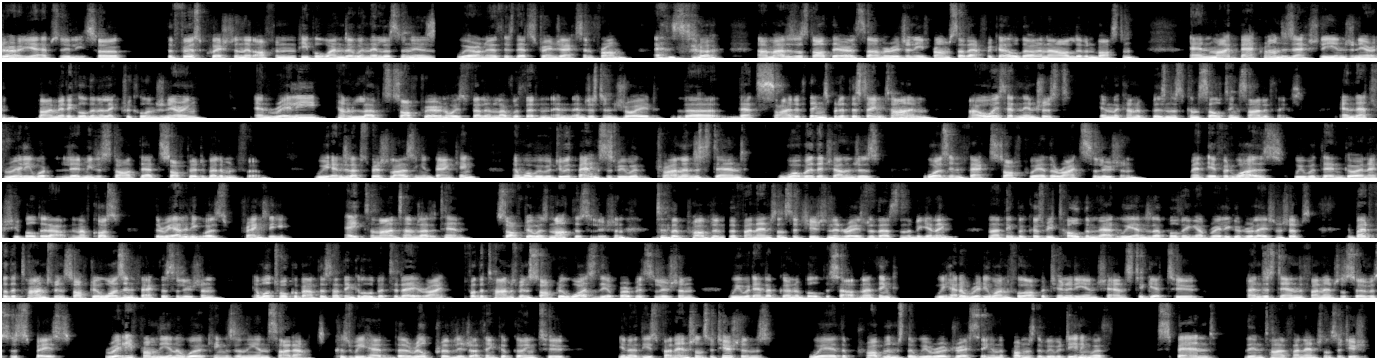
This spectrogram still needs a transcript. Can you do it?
Sure. Yeah, absolutely. So the first question that often people wonder when they listen is, where on earth is that strange accent from? And so I might as well start there. So I'm originally from South Africa, although I now live in Boston. And my background is actually engineering biomedical, then electrical engineering, and really kind of loved software and always fell in love with it and, and, and just enjoyed the that side of things. But at the same time, I always had an interest in the kind of business consulting side of things. And that's really what led me to start that software development firm. We ended up specializing in banking. And what we would do with banks is we would try and understand what were the challenges? Was in fact software the right solution? And if it was, we would then go and actually build it out. And of course, the reality was, frankly, eight to nine times out of 10, software was not the solution to the problem the financial institution had raised with us in the beginning. And I think because we told them that, we ended up building up really good relationships. But for the times when software was in fact the solution, and we'll talk about this, I think, a little bit today, right? For the times when software was the appropriate solution, we would end up going to build this out. And I think we had a really wonderful opportunity and chance to get to understand the financial services space really from the inner workings and the inside out. Because we had the real privilege, I think, of going to, you know, these financial institutions where the problems that we were addressing and the problems that we were dealing with spanned the entire financial institution.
